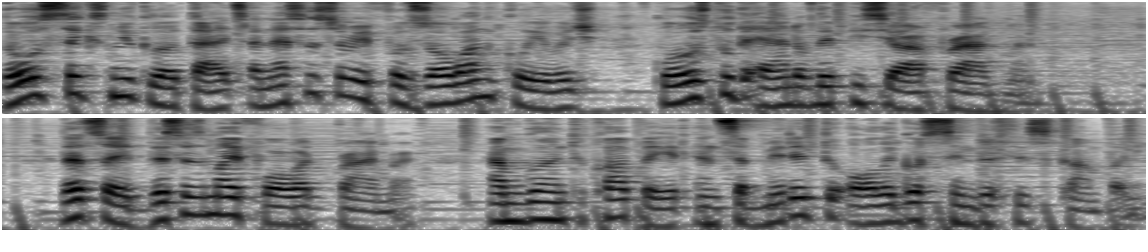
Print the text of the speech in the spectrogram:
Those 6 nucleotides are necessary for ZO1 cleavage close to the end of the PCR fragment. That's it, this is my forward primer. I'm going to copy it and submit it to Oligosynthesis company.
